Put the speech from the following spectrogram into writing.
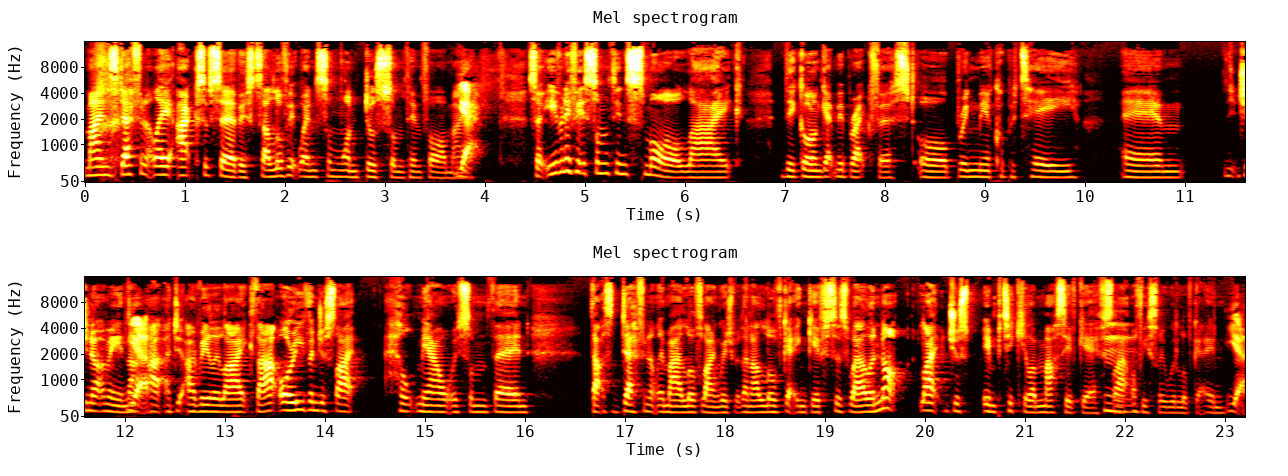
Mine's definitely acts of service because I love it when someone does something for me. Yeah. So even if it's something small, like they go and get me breakfast or bring me a cup of tea, um, do you know what I mean? That, Yeah. I, I really like that. Or even just like help me out with something. That's definitely my love language. But then I love getting gifts as well, and not like just in particular massive gifts. Like obviously we love getting Mm. Yeah.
